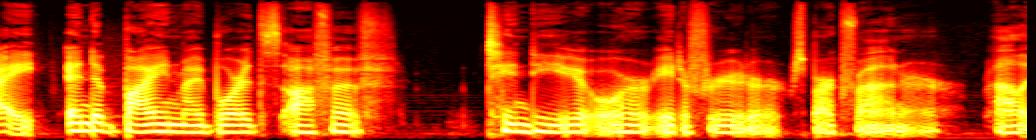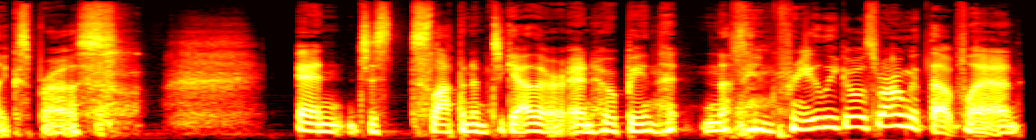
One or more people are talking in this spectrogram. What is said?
I end up buying my boards off of Tindie or Adafruit or SparkFun or AliExpress and just slapping them together and hoping that nothing really goes wrong with that plan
